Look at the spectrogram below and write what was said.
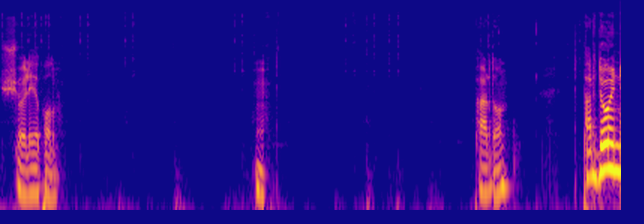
Şöyle yapalım. Hı. Pardon. Pardon.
